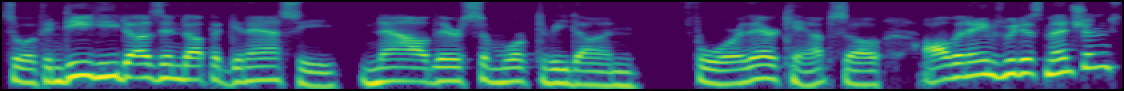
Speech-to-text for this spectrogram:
So if indeed he does end up at Ganassi, now there's some work to be done for their camp. So all the names we just mentioned,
